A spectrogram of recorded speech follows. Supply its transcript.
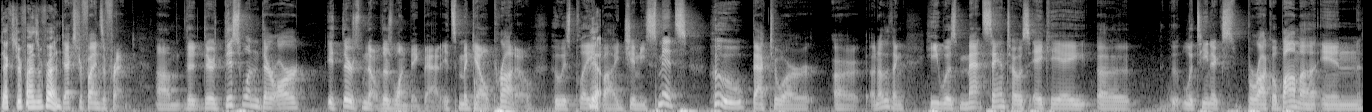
Dexter finds a friend. Dexter finds a friend. Um, there, there, this one there are it. There's no, there's one big bad. It's Miguel Prado, who is played Yeah. by Jimmy Smits, who back to our uh, another thing. He was Matt Santos, aka uh, Latinx Barack Obama in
